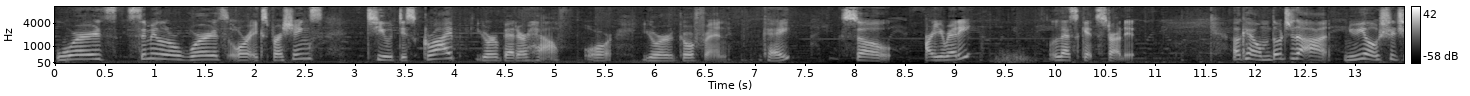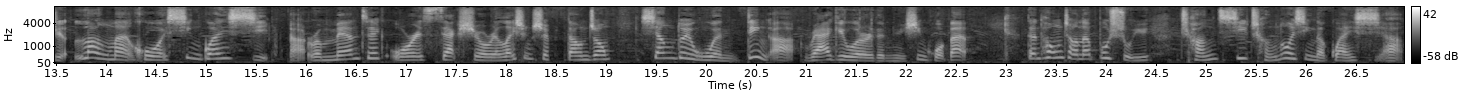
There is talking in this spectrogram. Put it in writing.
words, similar words or expressions to describe your better half or your girlfriend. Okay, so are you ready? Let's get started. OK，我们都知道啊，女友是指浪漫或性关系啊，romantic or sexual relationship 当中相对稳定啊，regular 的女性伙伴， 但通常呢不属于长期承诺性的关系啊，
